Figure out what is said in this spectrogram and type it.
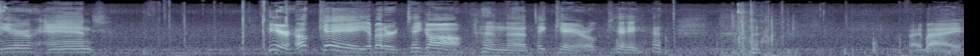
Here. And. Here, okay, you better take off and uh, take care, okay. bye bye.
